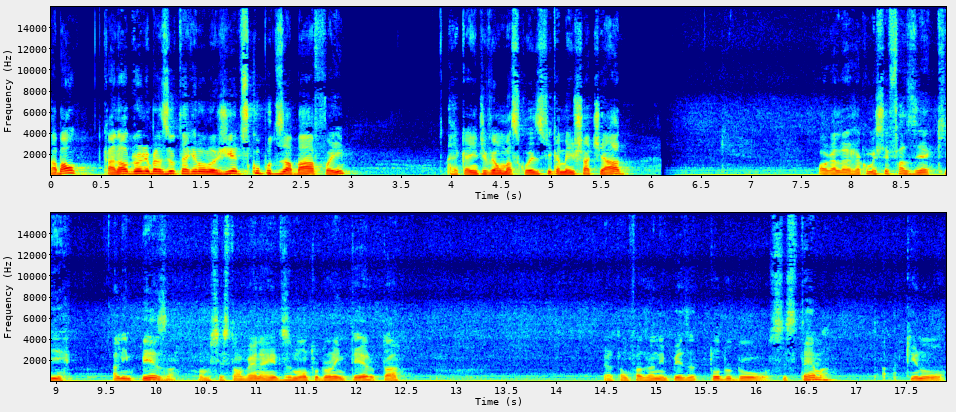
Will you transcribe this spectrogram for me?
Tá bom? Canal Drone Brasil Tecnologia, desculpa o desabafo aí. É que a gente vê umas coisas fica meio chateado. Ó galera, já comecei a fazer aqui a limpeza, como vocês estão vendo, a gente desmonta o drone inteiro, tá? Já estão fazendo a limpeza todo do sistema. Aqui no,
